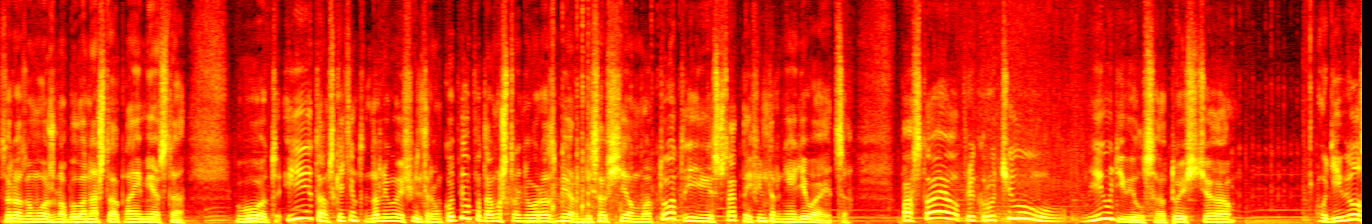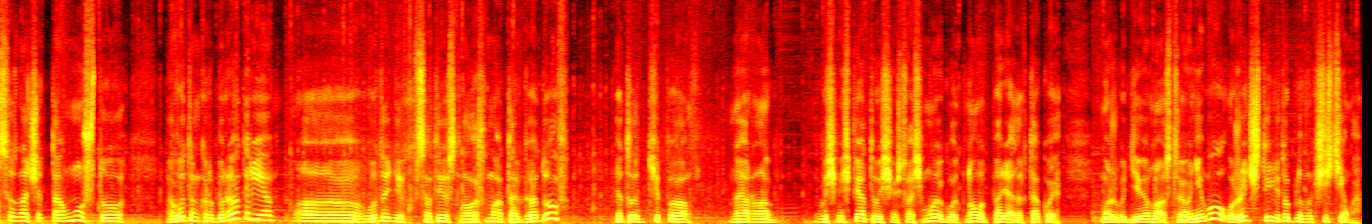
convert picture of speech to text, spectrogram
сразу можно было на штатное место. Вот. И там с каким-то нулевым фильтром купил, потому что у него размер не совсем вот тот, и штатный фильтр не одевается. Поставил, прикрутил и удивился. То есть э, удивился, значит, тому, что в этом карбюраторе э, вот этих, соответственно, лохматых годов, это типа, наверное, 85-88 год, ну вот порядок такой, может быть 90 у него уже 4 топливных системы.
